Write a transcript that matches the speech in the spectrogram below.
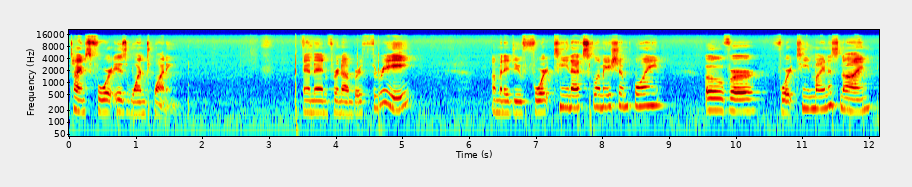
times four is 120. And then for number three, I'm gonna do 14 exclamation point over 14 minus nine.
